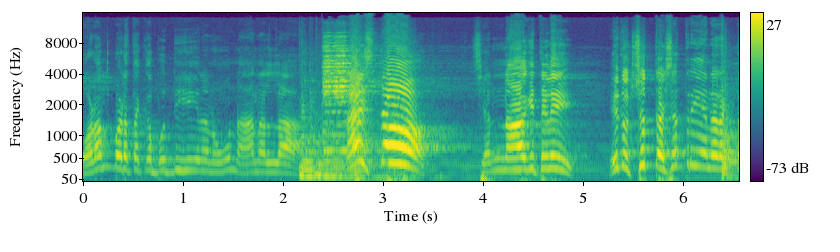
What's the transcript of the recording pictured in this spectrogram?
ಒಡಂಬಡತಕ್ಕ ಬುದ್ಧಿಹೀನನು ನಾನಲ್ಲ. ಕೃಷ್ಣ, ಚೆನ್ನಾಗಿ ತಿಳಿ. ಇದು ಶುದ್ಧ ಕ್ಷತ್ರಿಯನ ರಕ್ತ.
